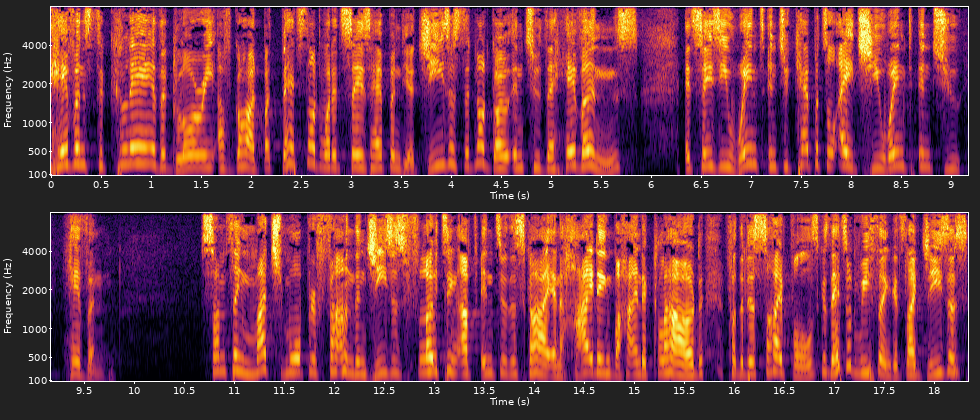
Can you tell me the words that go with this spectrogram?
heavens declare the glory of God. But that's not what it says happened here. Jesus did not go into the heavens. It says he went into capital H, he went into heaven something much more profound than Jesus floating up into the sky and hiding behind a cloud for the disciples, because that's what we think. It's like Jesus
